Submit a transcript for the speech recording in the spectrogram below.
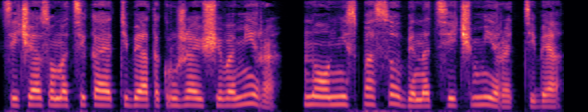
Сейчас он отсекает тебя от окружающего мира, но он не способен отсечь мир от тебя.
